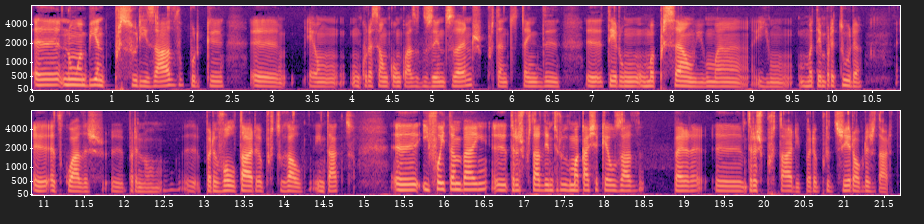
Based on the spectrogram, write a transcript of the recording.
uh, num ambiente pressurizado, porque uh, é um, um, coração com quase 200 anos, portanto tem de uh, ter um, uma pressão e uma, e um, uma temperatura adequadas para, não, para voltar a Portugal intacto. e foi também transportado dentro de uma caixa que é usada para transportar e para proteger obras de arte.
